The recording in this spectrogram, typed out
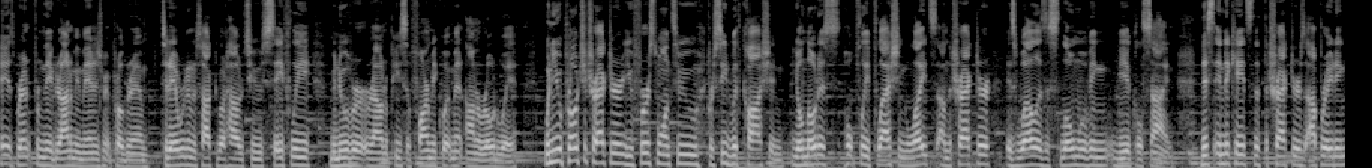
Hey, it's Brent from the Agronomy Management Program. Today we're going to talk about how to safely maneuver around a piece of farm equipment on a roadway. When you approach a tractor, you first want to proceed with caution. You'll notice hopefully flashing lights on the tractor as well as a slow moving vehicle sign. This indicates that the tractor is operating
